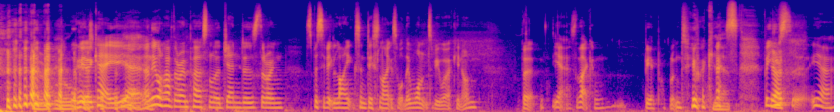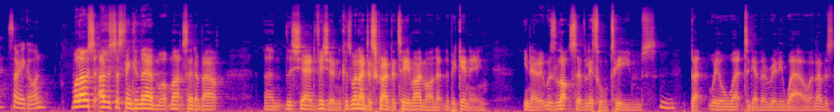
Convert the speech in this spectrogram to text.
We'll be okay. Yeah, Yeah. yeah. And they all have their own personal agendas, their own specific likes and dislikes, what they want to be working on. But yeah, so that can be a problem too, I Yeah. guess. But Yeah, you, I- s- yeah. Sorry, go on. Well, I was I was just thinking there what Mark said about um, the shared vision because when I described the team I'm on at the beginning, you know, it was lots of little teams Mm. But we all work together really well. And I was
